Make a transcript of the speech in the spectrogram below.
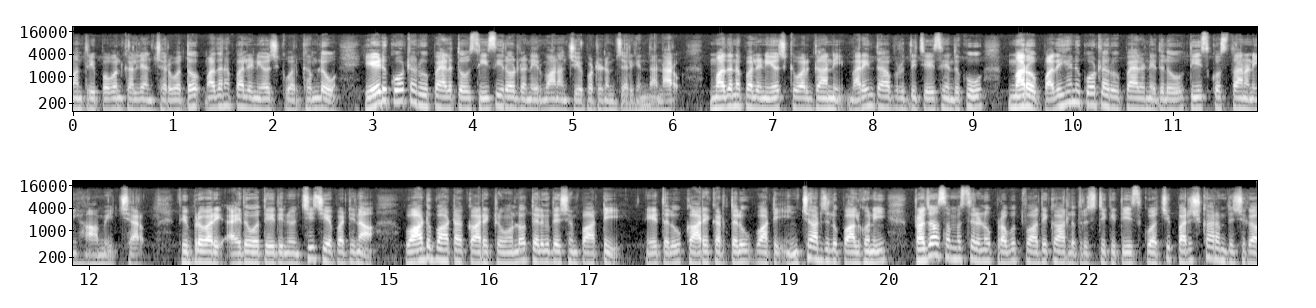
మంత్రి పవన్ కళ్యాణ్ చొరవతో మదనపల్లి నియోజకవర్గంలో ఏడు కోట్ల రూపాయలతో సీసీ రోడ్ల నిర్మాణం చేపట్టడం జరిగిందన్నారు. మదనపల్లి నియోజకవర్గాన్ని మరింత అభివృద్ధి చేసేందుకు మరో పదిహేను కోట్ల రూపాయల నిధులు తీసుకొస్తానని హామీ ఇచ్చారు. ఫిబ్రవరి ఐదవ తేదీ నుంచి చేపట్టిన వార్డు బాట కార్యక్రమంలో తెలుగుదేశం పార్టీ నేతలు కార్యకర్తలు వాటి ఇన్ఛార్జీలు పాల్గొని ప్రజా సమస్యలను ప్రభుత్వ అధికారుల దృష్టికి తీసుకువచ్చి పరిష్కారం దిశగా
